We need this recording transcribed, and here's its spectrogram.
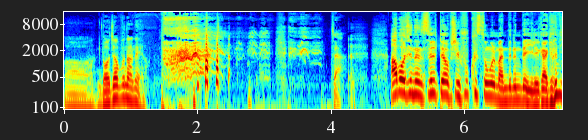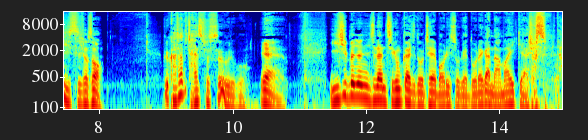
어, 너저분하네요. 자. 아버지는 쓸데없이 후크송을 만드는데 일가견이 있으셔서, 그 가사도 잘 쓰셨어요, 그리고. 예. 20여 년이 지난 지금까지도 제 머릿속에 노래가 남아있게 하셨습니다.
